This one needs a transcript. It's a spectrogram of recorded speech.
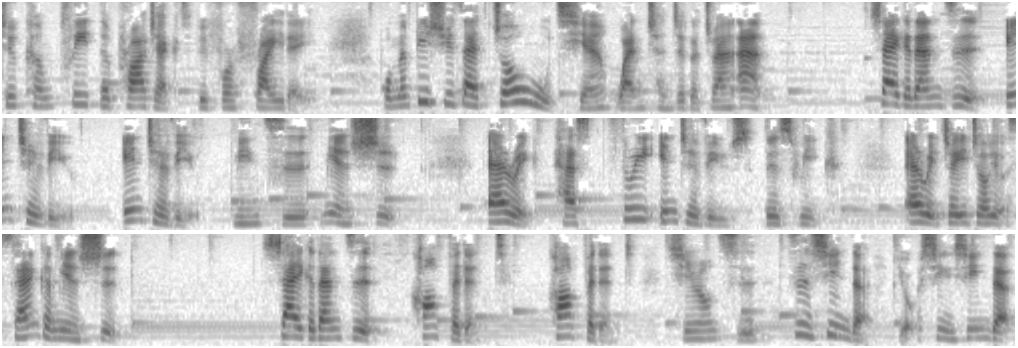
to complete the project before Friday。我们必须在周五前完成这个专案。下一个单字，interview，interview，名词，面试。Eric has three interviews this week。Eric 这一周有三个面试。下一个单字，confident，confident。 形容词，自信的，有信心的。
